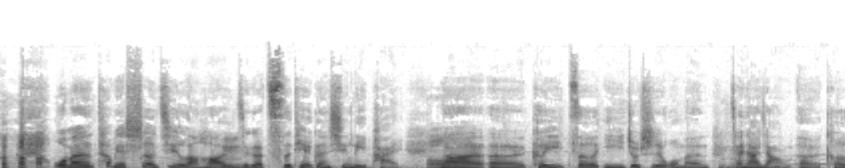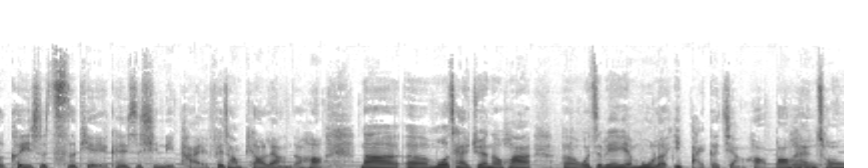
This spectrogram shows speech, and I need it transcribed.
我们特别设计了哈、嗯这个磁铁跟行李牌，哦那呃可以择一，就是我们参加奖呃可可以是磁铁，也可以是行李牌，非常漂亮的哈。那呃摸彩券的话，呃我这边也募了一百个奖哈，包哦含从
